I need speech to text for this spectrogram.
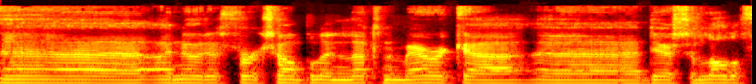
Uh, I know that, for example, in Latin America, uh, there's a lot of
